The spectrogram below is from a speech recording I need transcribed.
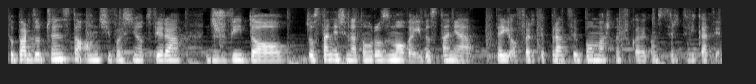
to bardzo często on ci właśnie otwiera drzwi do dostania się na tą rozmowę i dostania tej oferty pracy, bo masz na przykład jakąś certyfikację.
